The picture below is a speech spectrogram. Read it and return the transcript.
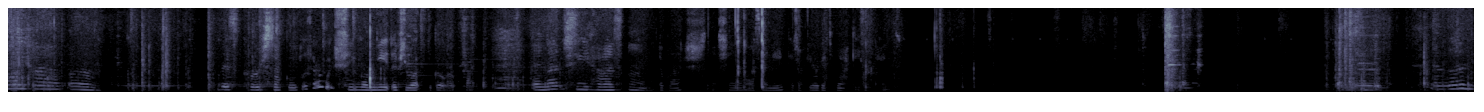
I have um this purse that goes with her, which she will need if she wants to go outside. And then she has um a brush she'll also need because her hair gets wacky sometimes. And then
